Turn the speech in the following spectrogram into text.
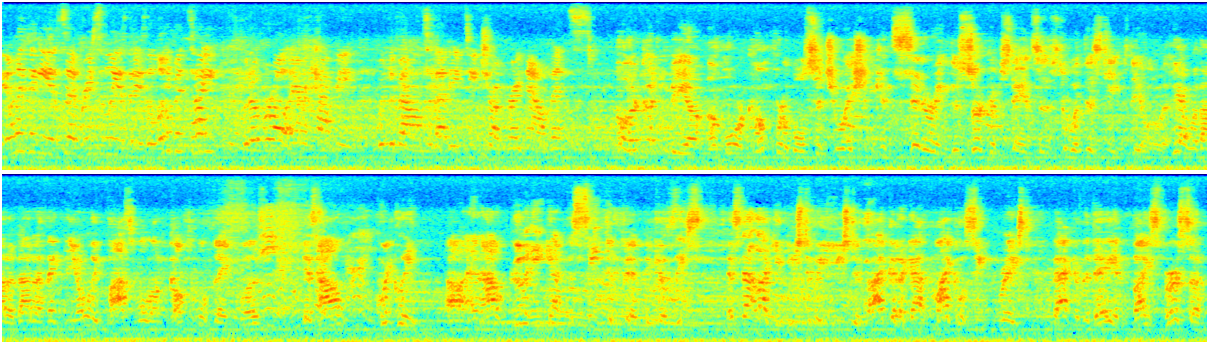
The only thing he has said recently is that he's a little bit tight, but overall, Erik happy with with the balance of that 18 truck right now, Vince? No, there couldn't be a, a more comfortable situation considering the circumstances to what this team's dealing with. Yeah, without a doubt. I think the only possible uncomfortable thing was is how quickly uh, and how good he got the seat to fit because these it's not like it used to be. Used to I could have got Michael's seat raced back in the day and vice versa.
